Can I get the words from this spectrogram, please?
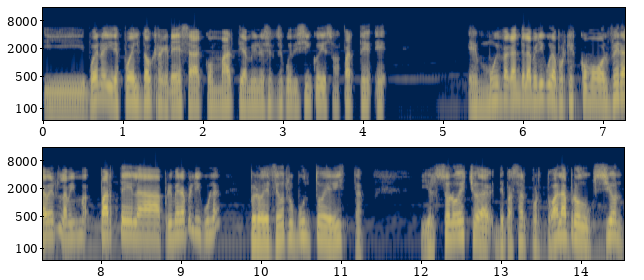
y bueno, y después el Doc regresa con Marty a 1955 y eso aparte es es muy bacán de la película porque es como volver a ver la misma parte de la primera película, pero desde otro punto de vista. Y el solo hecho de, pasar por toda la producción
